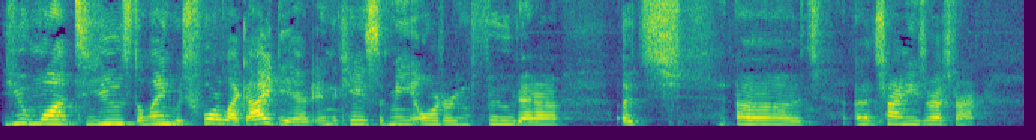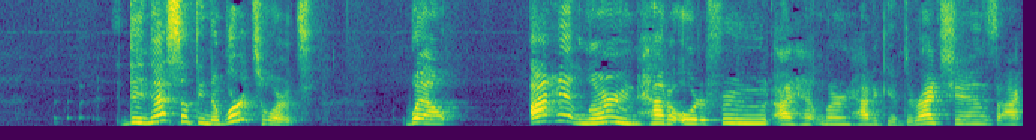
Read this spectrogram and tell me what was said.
you want to use the language for, like I did in the case of me ordering food at a a, a, a Chinese restaurant, then that's something to work towards. Well, I had learned how to order food, I had learned how to give directions, I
